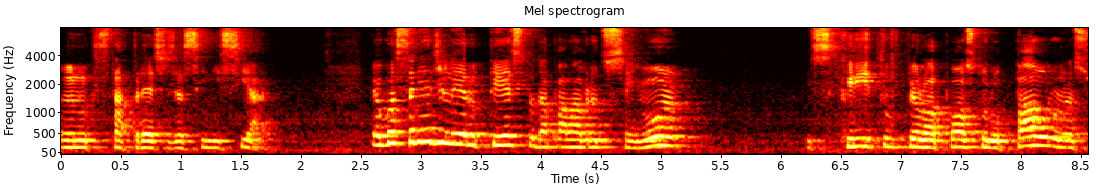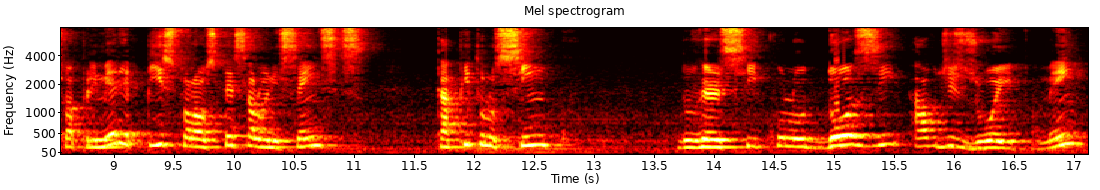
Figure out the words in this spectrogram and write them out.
ano que está prestes a se iniciar. Eu gostaria de ler o texto da palavra do Senhor, escrito pelo apóstolo Paulo na sua primeira epístola aos Tessalonicenses, capítulo 5, do versículo 12 ao 18. Amém?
